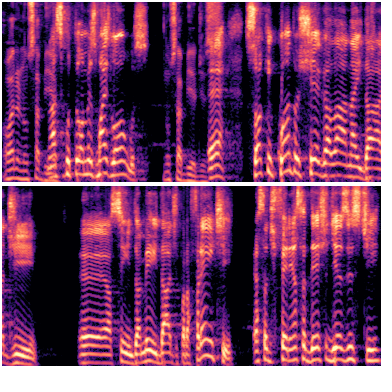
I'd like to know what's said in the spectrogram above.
Olha, não sabia. Nascem com telômeros mais longos. Não sabia disso. É, só que quando chega lá na idade é, assim, da meia idade para frente, essa diferença deixa de existir.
